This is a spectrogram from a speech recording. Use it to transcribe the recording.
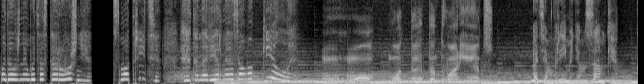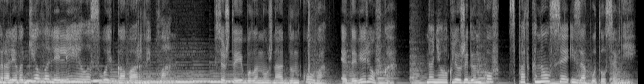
Мы должны быть осторожнее. Смотрите, это, наверное, замок Геллы. Ого, вот это дворец. А тем временем в замке королева Гелла лелеяла свой коварный план. Все, что ей было нужно от Дункова, это веревка. Но неуклюжий Дунков споткнулся и запутался в ней.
